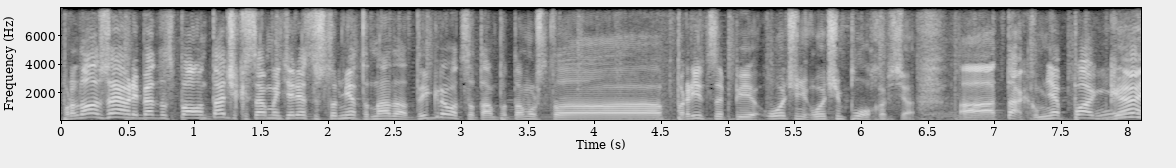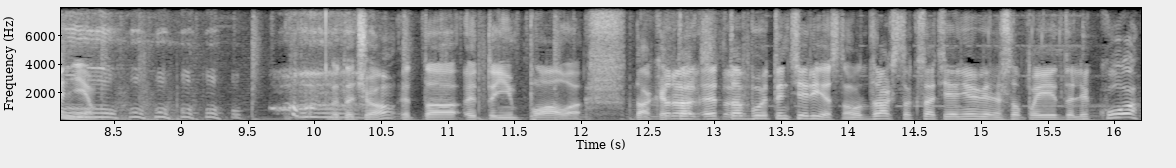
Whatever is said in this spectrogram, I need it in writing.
Продолжаем, ребята, спаун тачек. И самое интересное, что мне-то надо отыгрываться там, потому что, в принципе, очень-очень плохо все. А, так, у меня Пагани. Это что? Это, это импала. Так, это, Драгстер. это будет интересно. Вот Драгстер, кстати, я не уверен, что поедет далеко.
